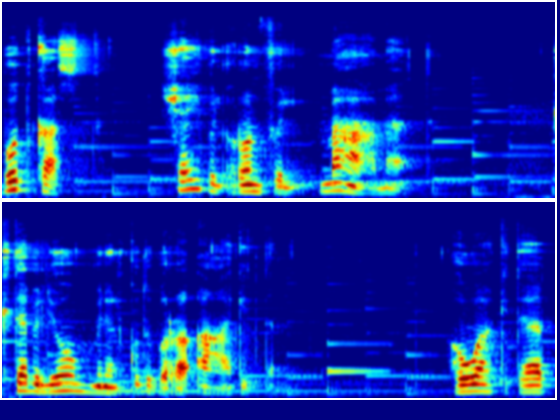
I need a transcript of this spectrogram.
بودكاست شاي بالقرنفل مع عماد كتاب اليوم من الكتب الرائعة جدا. هو كتاب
